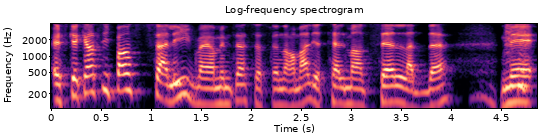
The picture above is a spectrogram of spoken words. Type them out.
Est-ce que quand tu y penses, tu salives, mais en même temps, ça serait normal, il y a tellement de sel là-dedans. Mais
